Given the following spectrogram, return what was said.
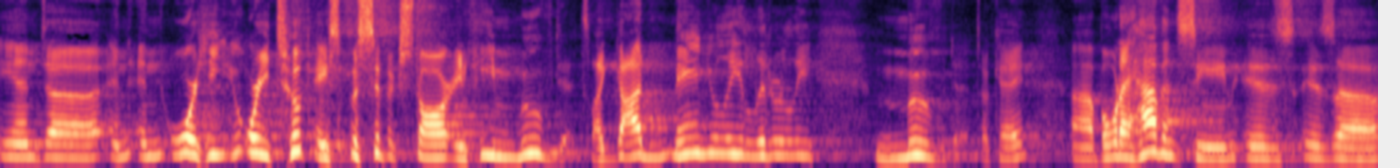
and, uh, and, and or, he, or he took a specific star and he moved it. Like God manually, literally moved it, okay? Uh, but what I haven't seen is, is uh,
